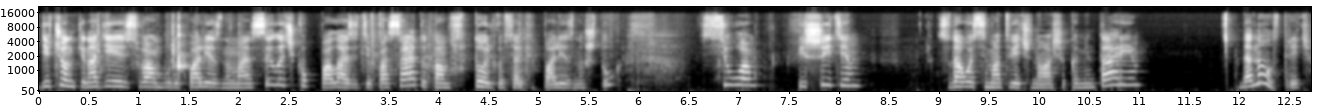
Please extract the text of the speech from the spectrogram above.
Девчонки, надеюсь, вам будет полезна моя ссылочка. Полазите по сайту. Там столько всяких полезных штук. Все. Пишите. С удовольствием отвечу на ваши комментарии. До новых встреч!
